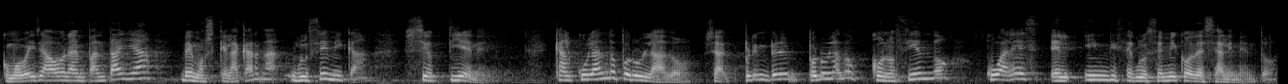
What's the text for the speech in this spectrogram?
Como veis ahora en pantalla, vemos que la carga glucémica se obtiene calculando por un lado, o sea, por un lado conociendo cuál es el índice glucémico de ese alimento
